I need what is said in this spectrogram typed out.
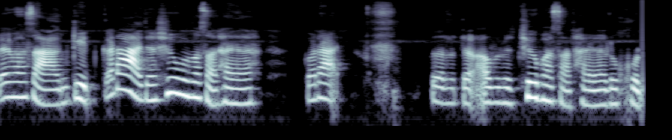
เป็นภาษาอังกฤษก็ได้จะชื่อเป็นภาษาไทยก็ได้แต่เราจะเอาเป็นชื่อภาษาไทยแล้วทุกคน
